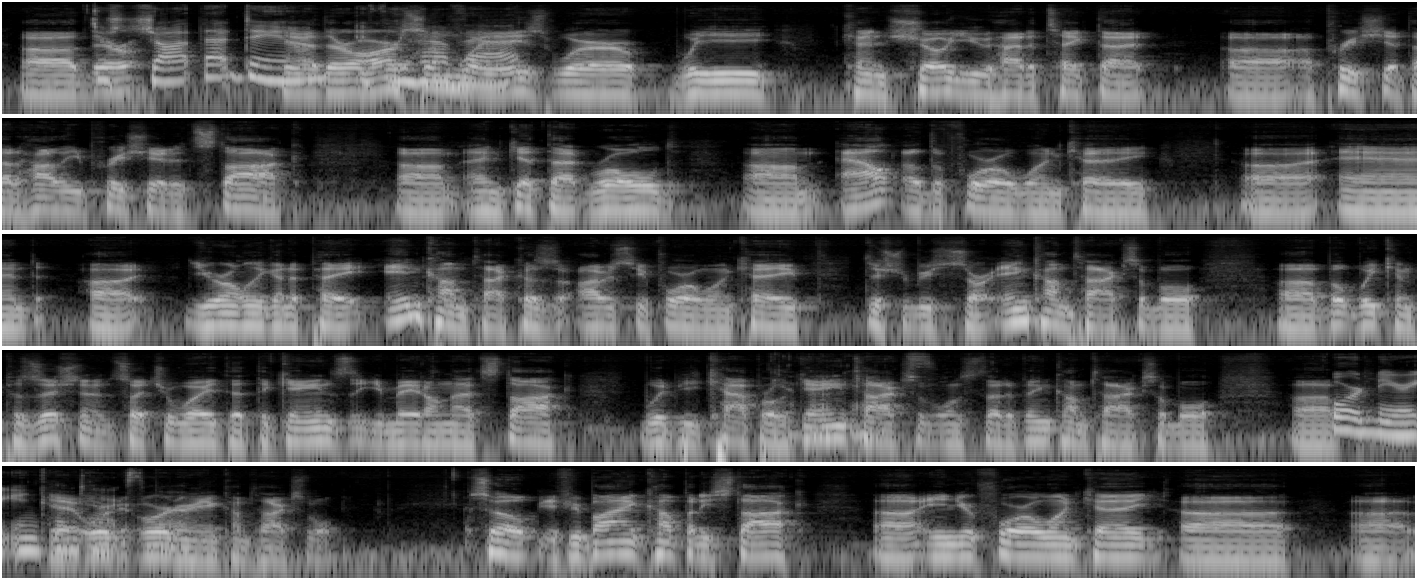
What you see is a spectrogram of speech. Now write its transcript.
uh, there, Just jot that down. yeah, there are some have that. ways where we can show you how to take that uh, appreciate that highly appreciated stock um, and get that rolled um, out of the 401k. Uh, and uh, you're only going to pay income tax because obviously 401k distributions are income taxable, uh, but we can position it in such a way that the gains that you made on that stock would be capital, gain gains. taxable instead of income taxable. Uh, Ordinary income yeah, taxable. ordinary income taxable. So if you're buying company stock uh, in your 401k, uh, uh,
